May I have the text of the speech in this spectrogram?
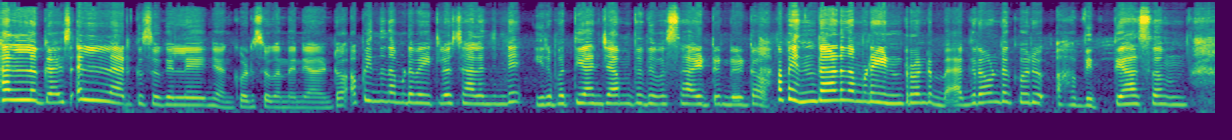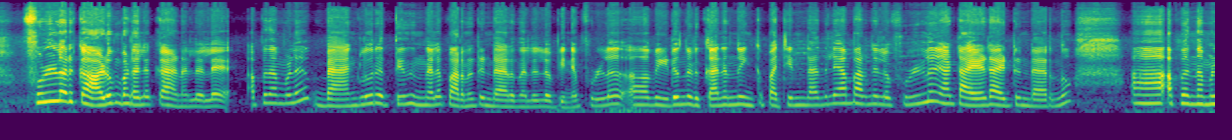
ഹലോ ഗൈസ് എല്ലാവർക്കും സുഖമല്ലേ ഞങ്ങൾക്കോട് സുഖം തന്നെയാണ് കേട്ടോ. അപ്പോൾ ഇന്ന് നമ്മുടെ വെയിറ്റ് ലോസ് ചാലഞ്ചിന്റെ ഇരുപത്തി അഞ്ചാമത്തെ ദിവസമായിട്ടുണ്ട് കേട്ടോ. അപ്പോൾ എന്താണ് നമ്മുടെ ഇൻട്രോന്റെ ബാക്ക്ഗ്രൗണ്ടൊക്കെ ഒരു വ്യത്യാസം? ഫുൾ ഒരു കാടും പടലൊക്കെ ആണല്ലോ അല്ലേ? അപ്പോൾ നമ്മൾ ബാംഗ്ലൂർ എത്തി ഇന്നലെ പറഞ്ഞിട്ടുണ്ടായിരുന്നല്ലോ. പിന്നെ ഫുള്ള് വീഡിയോ എടുക്കാനൊന്നും എനിക്ക് പറ്റിയിട്ടുണ്ടായിരുന്നില്ല. ഞാൻ പറഞ്ഞല്ലോ ഫുള്ള് ഞാൻ ടയേർഡായിട്ടുണ്ടായിരുന്നു അപ്പോൾ നമ്മൾ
